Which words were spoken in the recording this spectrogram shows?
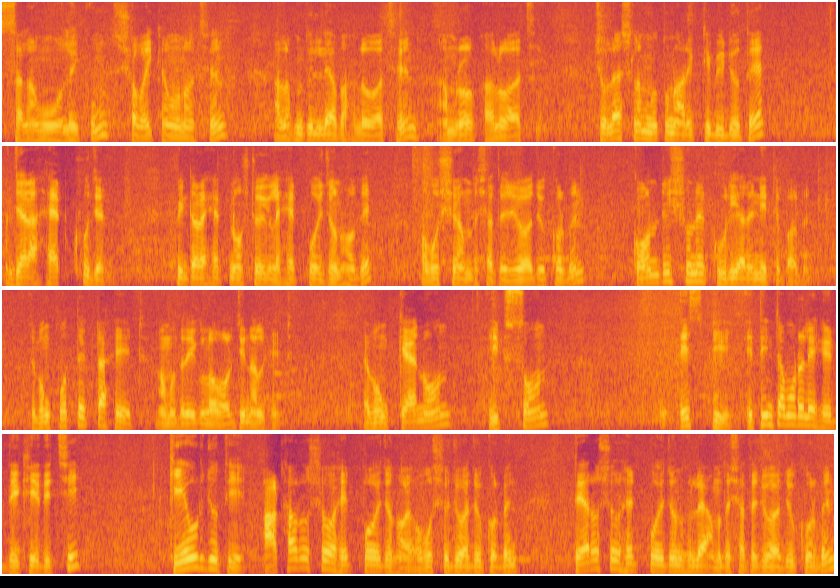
আসসালামু আলাইকুম। সবাই কেমন আছেন? আলহামদুলিল্লাহ ভালো আছেন, আমরাও ভালো আছি। চলে আসলাম নতুন আরেকটি ভিডিওতে। যারা হ্যাড খুঁজেন প্রিন্টারে হেড নষ্ট হয়ে গেলে হেড প্রয়োজন হবে, অবশ্যই আমাদের সাথে যোগাযোগ করবেন। কন্ডিশনে কুরিয়ারে নিতে পারবেন। এবং প্রত্যেকটা হেড আমাদের এগুলো অরিজিনাল হেড এবং ক্যানন ইপসন এসপি এই তিনটা মডেলের হেড দেখিয়ে দিচ্ছি। কেউর যদি আঠারোশো হেড প্রয়োজন হয়, অবশ্যই যোগাযোগ করবেন। তেরোশোর হেড প্রয়োজন হলে আমাদের সাথে যোগাযোগ করবেন।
